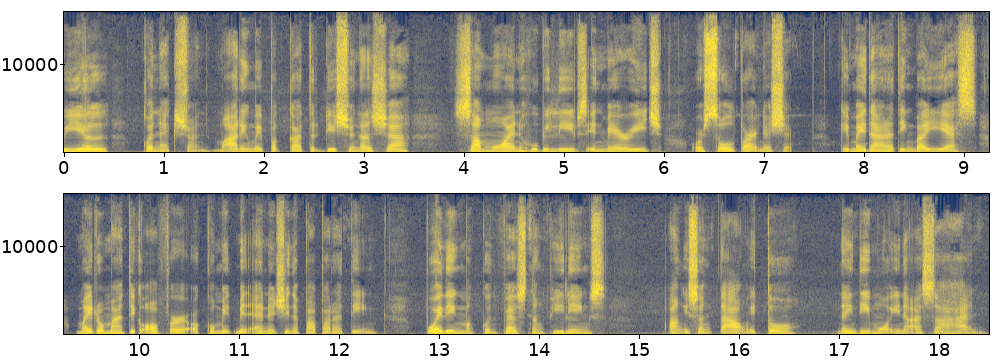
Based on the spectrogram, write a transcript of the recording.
real connection. Maaring may pagka-traditional siya, someone who believes in marriage or soul partnership. Okay, may darating ba? Yes. May romantic offer or commitment energy na paparating. Pwedeng mag-confess ng feelings ang isang taong ito na hindi mo inaasahan.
